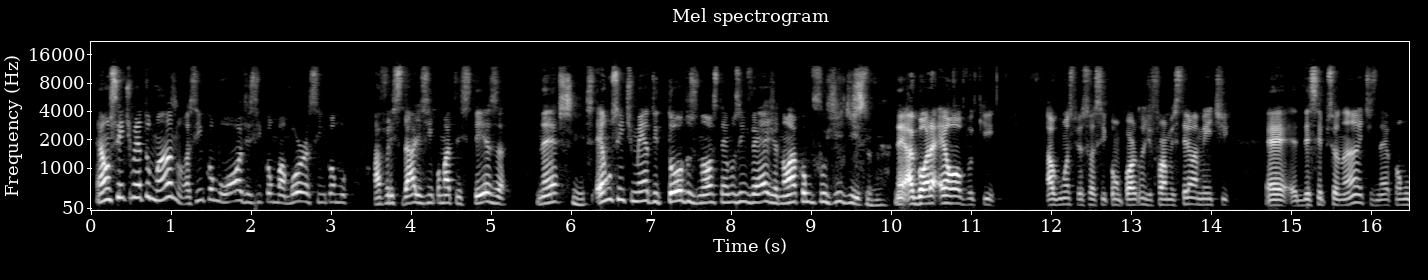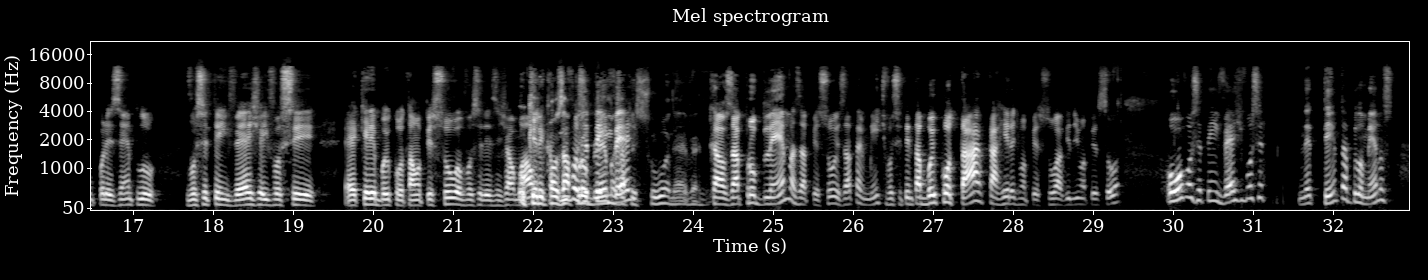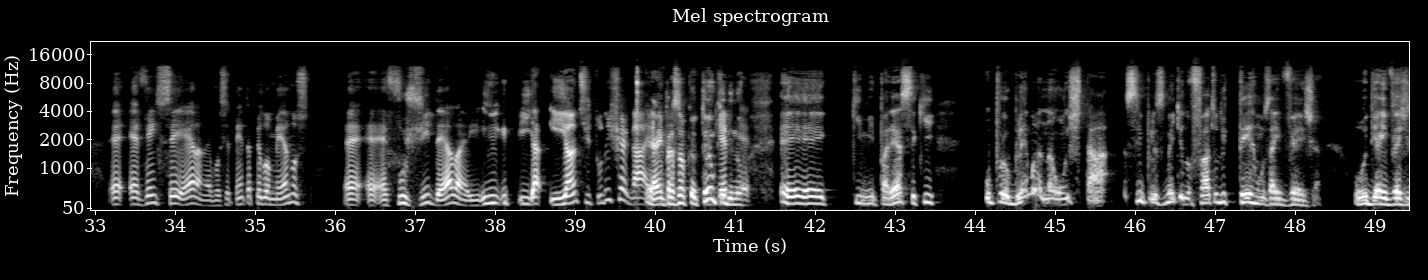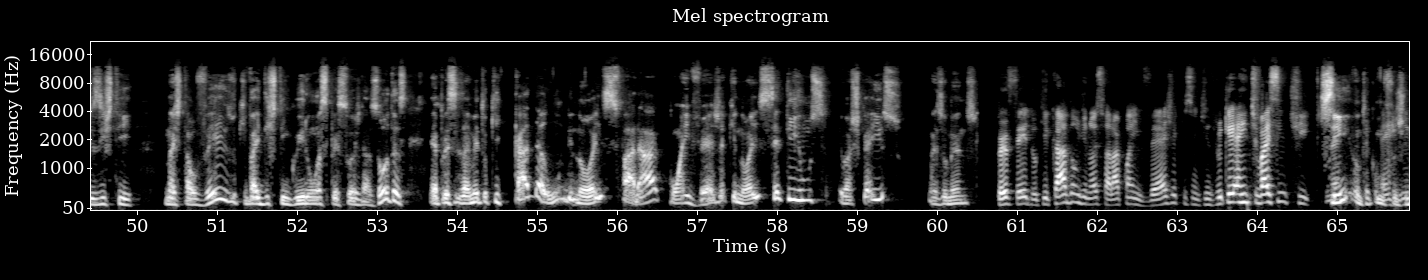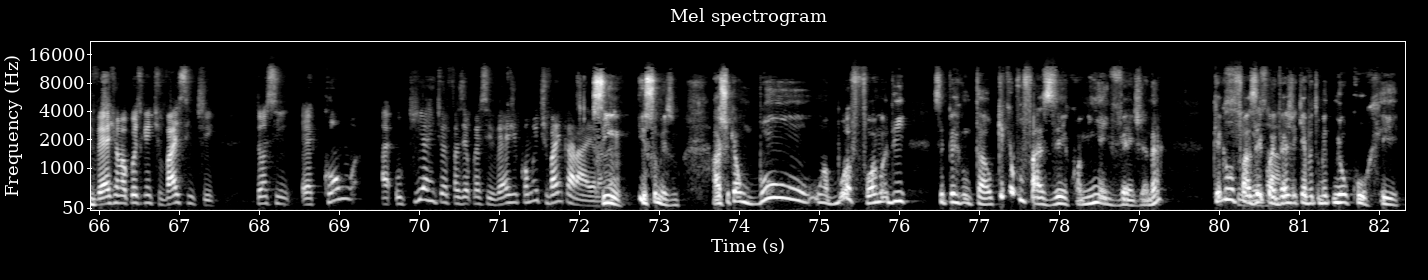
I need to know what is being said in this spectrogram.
É um sentimento humano, assim como o ódio, assim como o amor, assim como a felicidade, assim como a tristeza, né? Sim. É um sentimento e todos nós temos inveja, não há como fugir disso. Né? Agora, é óbvio que algumas pessoas se comportam de forma extremamente é, decepcionantes, né? Como, por exemplo, você ter inveja e você é, querer boicotar uma pessoa, você desejar o mal. Ou querer causar problemas inveja, à pessoa, né? Velho? Causar problemas à pessoa, exatamente. Você tentar boicotar a carreira de uma pessoa, a vida de uma pessoa. Ou você tem inveja e você né, tenta, pelo menos, é, é, vencer ela, né? Você tenta, pelo menos, é, é, é fugir dela e, e, e, e, antes de tudo, enxergar. É, a impressão que eu tenho, Porque querido, é, que me parece que o problema não está simplesmente no fato de termos a inveja ou de a inveja existir, mas talvez o que vai distinguir umas pessoas das outras é precisamente o que cada um de nós fará com a inveja que nós sentirmos. Eu acho que é isso, mais ou menos. Perfeito. O que cada um de nós fará com a inveja que sentimos, porque a gente vai sentir. Né? Sim, né? não tem como fugir. Inveja é uma coisa que a gente vai sentir. Então, assim, é como o que a gente vai fazer com essa inveja e como a gente vai encarar ela. Sim, né? isso mesmo. Acho que é um bom, uma boa forma de se perguntar o que, que eu vou fazer com a minha inveja, né? O que, que eu vou Sim, fazer exato. com a inveja que eventualmente me ocorrer?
